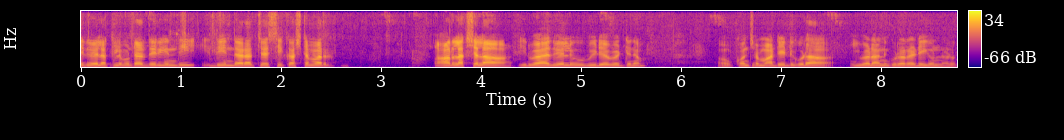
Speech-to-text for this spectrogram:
ఐదు వేల కిలోమీటర్ తిరిగింది. దీని ధర వచ్చేసి కస్టమర్ ఆరు లక్షల ఇరవై ఐదు వేలు వీడియో పెట్టినాం. కొంచెం అటు ఇటు కూడా ఇవ్వడానికి కూడా రెడీగా ఉన్నాడు.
